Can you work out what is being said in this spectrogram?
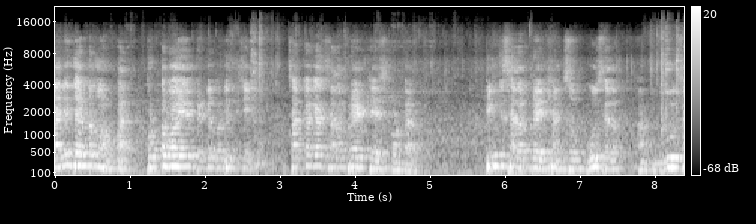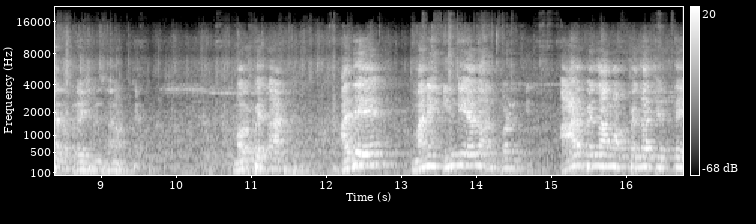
తల్లిదండ్రులు ఉంటారు పుట్టబోయే బిడ్డ గురించి చక్కగా సెలబ్రేట్ చేసుకుంటారు. పింక్ సెలబ్రేషన్స్ భూ సెల భూ సెలబ్రేషన్స్ అని ఉంటాయి. మగపిల్ల. అదే మన ఇండియాలో అనుకోండి ఆడపిల్ల మగపిల్ల చెప్తే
